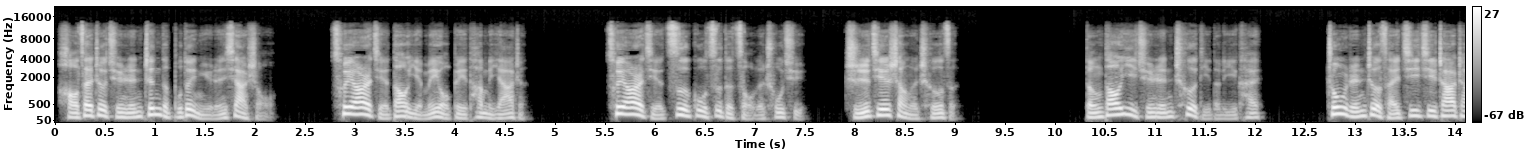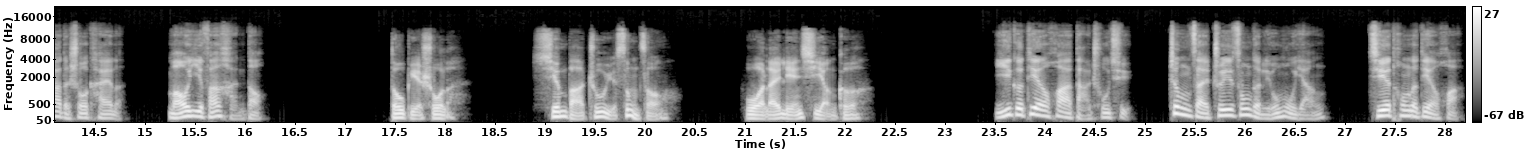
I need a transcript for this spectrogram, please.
好在这群人真的不对女人下手，崔二姐倒也没有被他们压着。崔二姐自顾自的走了出去，直接上了车子。等到一群人彻底的离开，众人这才叽叽喳喳的说开了。毛一凡喊道：“都别说了，先把朱宇送走，我来联系杨哥。”一个电话打出去。正在追踪的刘牧阳接通了电话，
